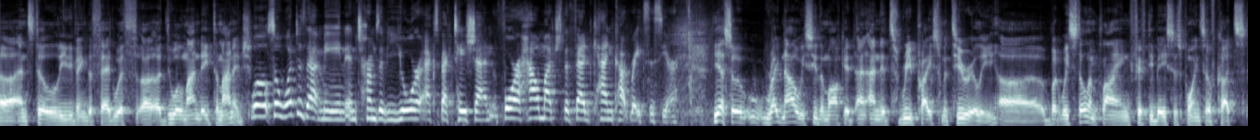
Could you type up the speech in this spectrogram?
uh, and still leaving the Fed with a dual mandate to manage. Well, so what does that mean in terms of your expectation for how much the Fed can cut rates this year? Yeah, so right now we see the market, and, and it's repriced materially. Uh, uh, but we're still implying 50 basis points of cuts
